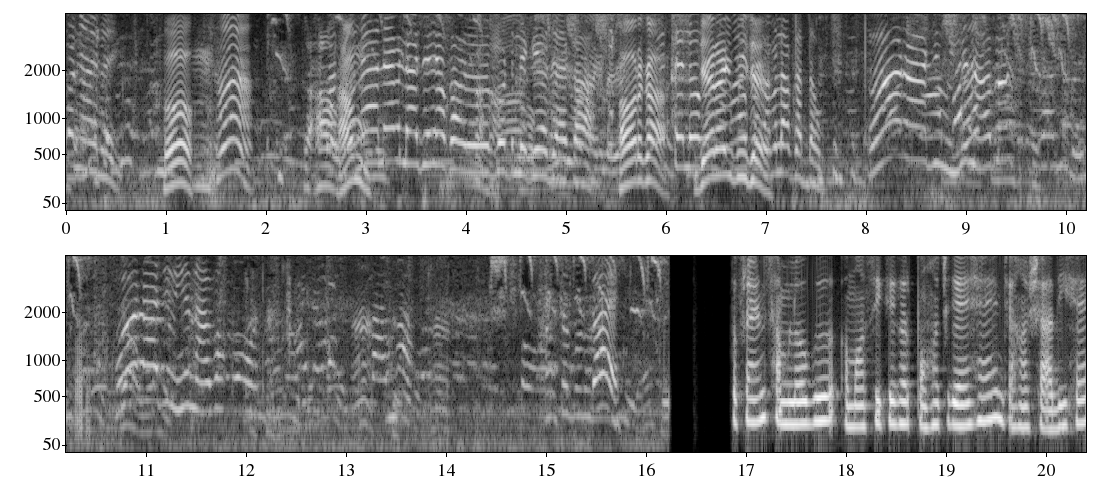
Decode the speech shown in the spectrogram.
बना रही? हो। हाँ। हम। ला लेके जाएगा। और का दे रही पीछे। हमला कर दो। राजू ये ना ओ राजू ये ना तो फ्रेंड्स हम लोग मौसी के घर पहुँच गए हैं जहाँ शादी है।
